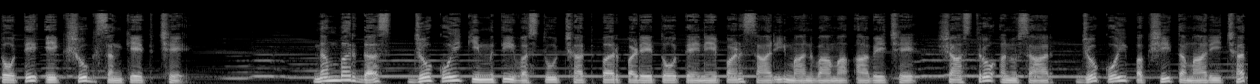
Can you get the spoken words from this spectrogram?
તો તે એક શુભ સંકેત છે. નંબર દસ, જો કોઈ કિંમતી વસ્તુ છત પર પડે તો તેને પણ સારી માનવામાં આવે છે. શાસ્ત્રો અનુસાર, જો કોઈ પક્ષી તમારી છત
